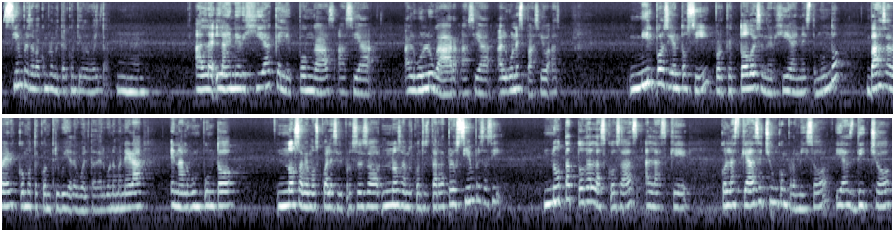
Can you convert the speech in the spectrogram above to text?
siempre se va a comprometer contigo de vuelta. A la, energía que le pongas hacia algún lugar, hacia algún espacio, mil por ciento sí, porque todo es energía en este mundo, vas a ver cómo te contribuye de vuelta. De alguna manera, en algún punto, no sabemos cuál es el proceso, no sabemos cuánto se tarda, pero siempre es así. Nota todas las cosas a las que, con las que has hecho un compromiso y has dicho,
